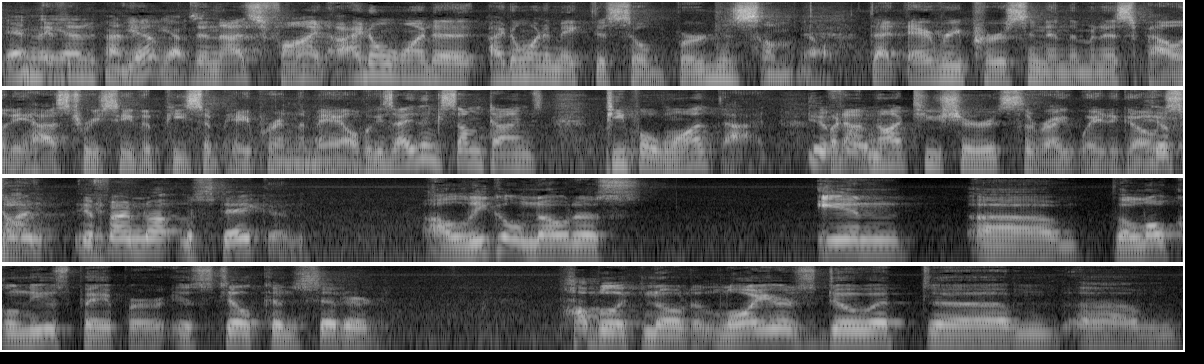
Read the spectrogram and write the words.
In the If it- Independent, yeah, yes. Then that's fine. I don't want to I don't want to make this so burdensome No. that every person in the municipality has to receive a piece of paper in the mail because I think sometimes people want that, If but I'm I'm- not too sure it's the right way to go. If so I'm, if I'm not mistaken, a legal notice in um, the local newspaper is still considered public notice. Lawyers do it, um, um,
